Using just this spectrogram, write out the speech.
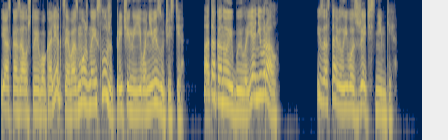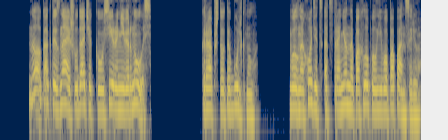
Я сказал, что его коллекция, возможно, и служит причиной его невезучести. А так оно и было, я не врал и заставил его сжечь снимки. Но, как ты знаешь, удача Каусира не вернулась. Краб что-то булькнул. Волноходец отстраненно похлопал его по панцирю.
